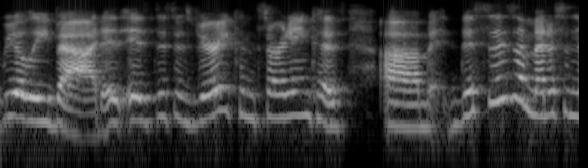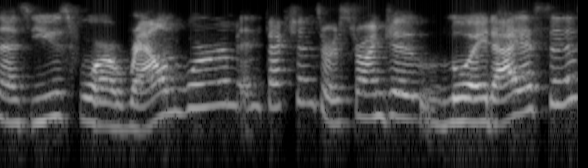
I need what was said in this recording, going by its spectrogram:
really bad. It is this is very concerning because um, this is a medicine that's used for roundworm infections or strongyloidiasis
